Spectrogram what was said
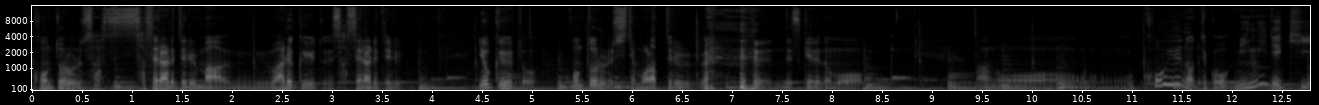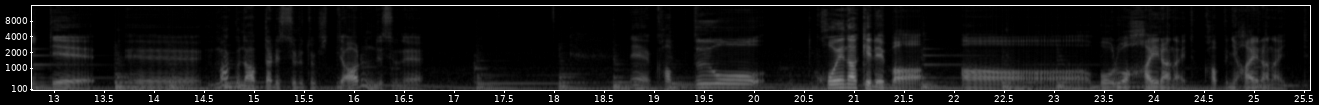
コントロールさせられてる。まあ悪く言うとねさせられてる。よく言うとコントロールしてもらってる。ん ですけれどもあのーこういうのってこう耳で聞いて、えー、上手くなったりする時ってあるんですよね。ねカップを越えなければあボールは入らないとカップに入らないって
